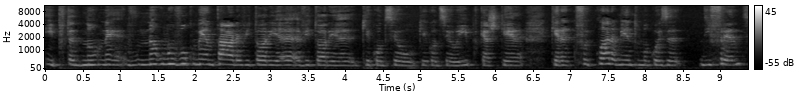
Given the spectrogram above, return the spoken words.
e portanto não, não, não vou comentar a vitória, a vitória que, aconteceu, que aconteceu aí, porque acho que, era, que, era, que foi claramente uma coisa diferente.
